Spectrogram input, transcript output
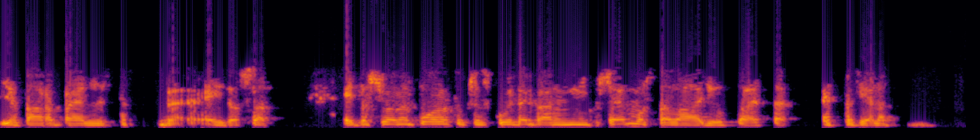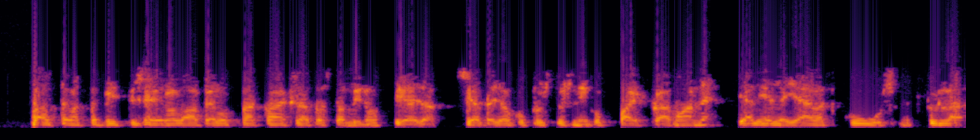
ja tarpeellista. Ei tuossa ei Suomen puolustuksessa kuitenkaan ole niin semmoista laajuutta, että, että siellä välttämättä pitti Seinolaa peluttaa 18 minuuttia ja sieltä joku pystyisi niin paikkaamaan ne jäljelle jäävät kuusi. Kyllä,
